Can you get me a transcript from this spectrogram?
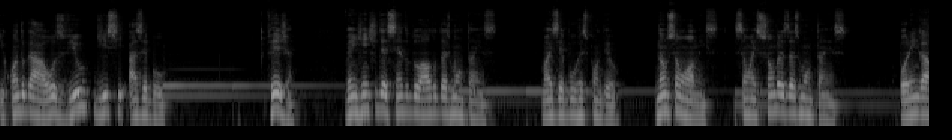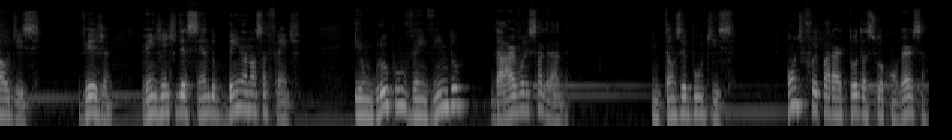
e quando Gaal os viu, disse a Zebu: Veja, vem gente descendo do alto das montanhas. Mas Zebu respondeu: Não são homens, são as sombras das montanhas. Porém Gaal disse: Veja, vem gente descendo bem na nossa frente, e um grupo vem vindo da árvore sagrada. Então Zebu disse: Onde foi parar toda a sua conversa?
